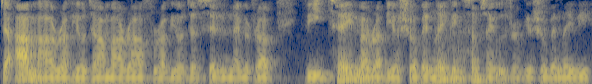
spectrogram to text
Da'ama Rav Yoda Amar Rav, Rav Yoda said in the name of Rav, V'itema Rabbi Yoshua ben Levi, and some say it was Rabbi Yoshua ben Levi,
